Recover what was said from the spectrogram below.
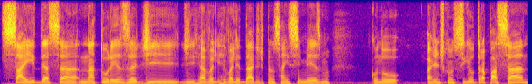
sair dessa natureza de, de rivali- rivalidade, de pensar em si mesmo, quando a gente conseguir ultrapassar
